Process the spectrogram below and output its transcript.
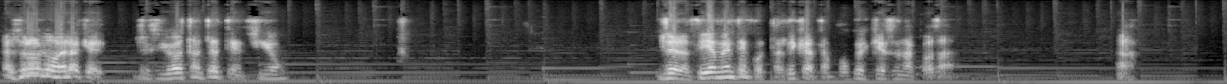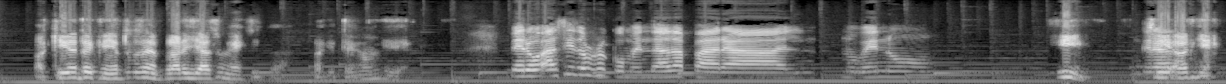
Es una novela que recibió bastante atención. Relativamente en Costa Rica tampoco es que es una cosa. Ah, aquí entre 500 ejemplares ya es un éxito, para que tengan una idea. Pero ha sido recomendada para el noveno. Sí, sí, alguien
